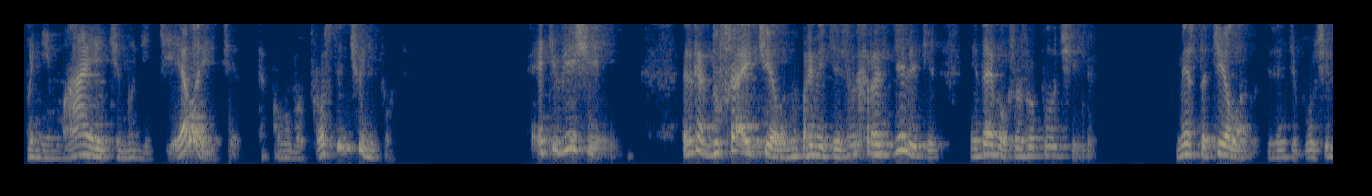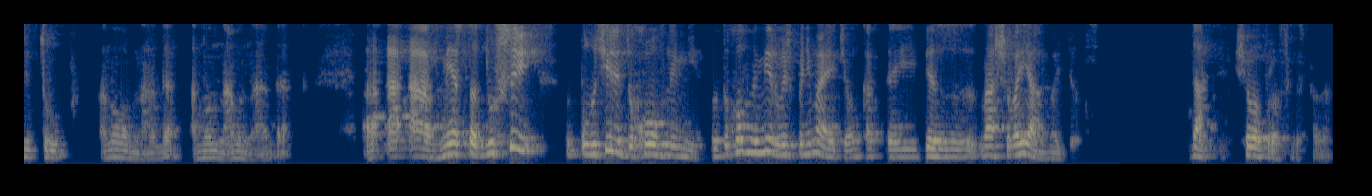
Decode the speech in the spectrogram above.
понимаете, но не делаете, так вы просто ничего не поняли. Эти вещи, это как душа и тело. Ну, поймите, если вы их разделите, не дай бог, что же вы получили? Вместо тела, извините, получили труп. Оно вам надо, оно нам надо. А, а, а вместо души получили духовный мир. Но духовный мир, вы же понимаете, он как-то и без нашего «я» обойдется. Да, еще вопросы, господа.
